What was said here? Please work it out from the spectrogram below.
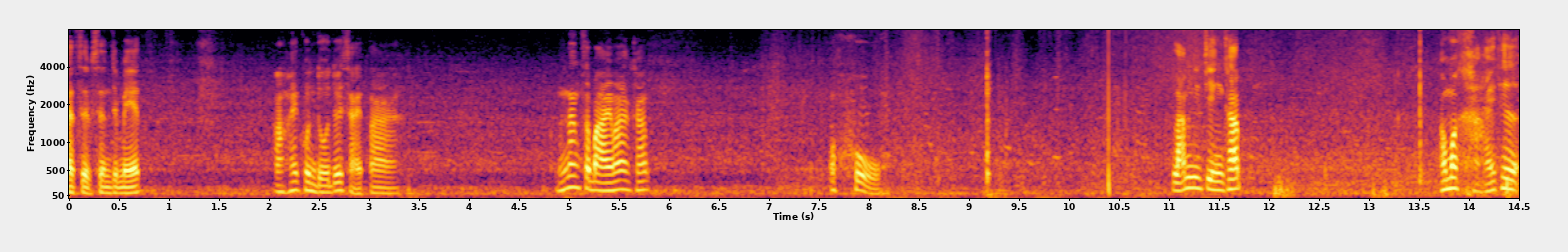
180เซนติเมตรเอาให้คุณดูด้วยสายตา มันนั่งสบายมากครับ โอ้โห ล้ำจริง ๆ ครับ เอามาขายเถอะ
